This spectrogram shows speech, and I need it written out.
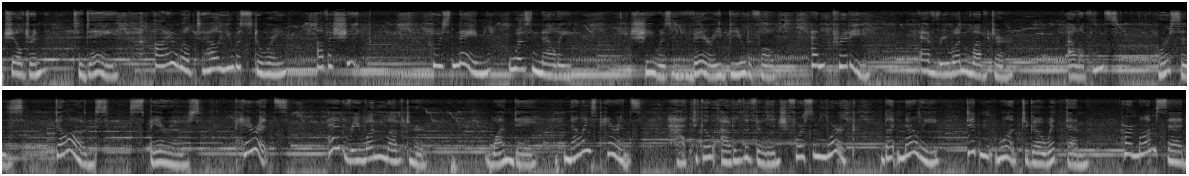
Children. Today, I will tell you a story of a sheep whose name was Nellie. She was very beautiful and pretty. Everyone loved her. Elephants, horses, dogs, sparrows, parrots, everyone loved her. One day, Nellie's parents had to go out of the village for some work, but Nellie didn't want to go with them. Her mom said,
